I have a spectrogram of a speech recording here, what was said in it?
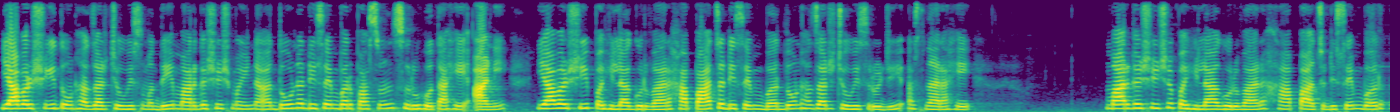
यावर्षी दोन हजार चोवीसमध्ये मार्गशीर्ष महिना दोन डिसेंबरपासून सुरू होत आहे आणि यावर्षी पहिला गुरुवार हा पाच डिसेंबर दोन हजार चोवीस रोजी असणार आहे. मार्गशीर्ष पहिला गुरुवार हा पाच डिसेंबर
